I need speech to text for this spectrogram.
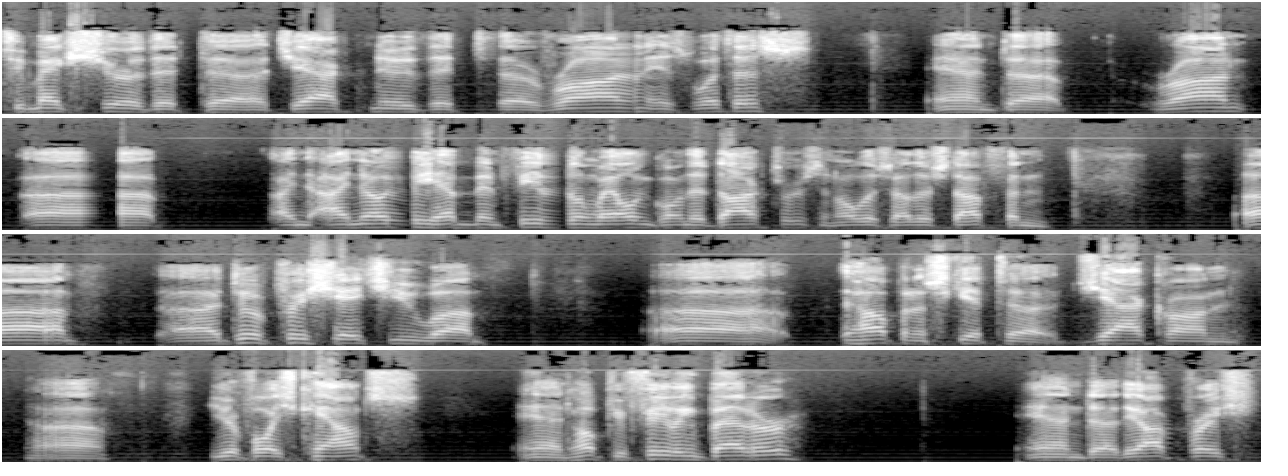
to make sure that uh, Jack knew that uh, Ron is with us, and uh, Ron, uh, uh, I, I know you haven't been feeling well and going to the doctors and all this other stuff, and uh, I do appreciate you uh, uh, helping us get uh, Jack on uh, your voice counts, and hope you're feeling better and uh, the operation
